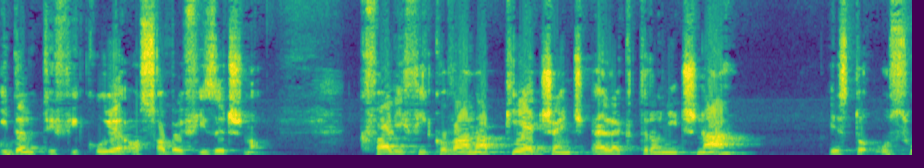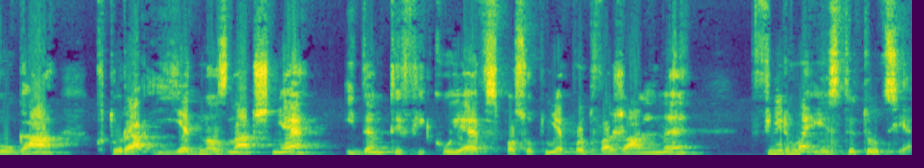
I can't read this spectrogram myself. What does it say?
identyfikuje osobę fizyczną. Kwalifikowana pieczęć elektroniczna jest to usługa, która jednoznacznie identyfikuje w sposób niepodważalny firmę, instytucję.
